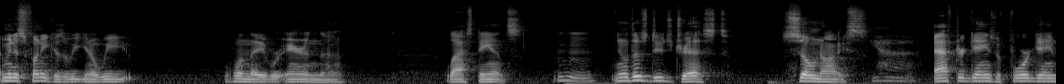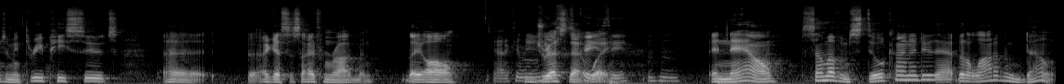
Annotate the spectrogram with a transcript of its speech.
I mean, it's funny because we, you know, we when they were airing the Last Dance, Mm-hmm. you know, those dudes dressed so nice Yeah. after games, before games. I mean, three piece suits. Uh, I guess aside from Rodman, they all Yeah. Community's Dress that way. crazy. And now some of them still kind of do that, but a lot of them don't.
